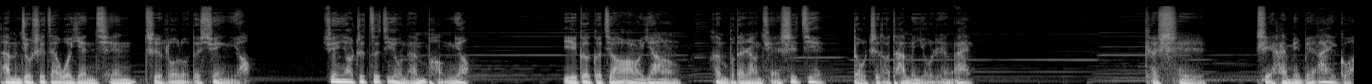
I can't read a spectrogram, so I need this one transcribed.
他们就是在我眼前赤裸裸的炫耀，炫耀着自己有男朋友，一个个骄傲样，恨不得让全世界都知道他们有人爱。可是，谁还没被爱过？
